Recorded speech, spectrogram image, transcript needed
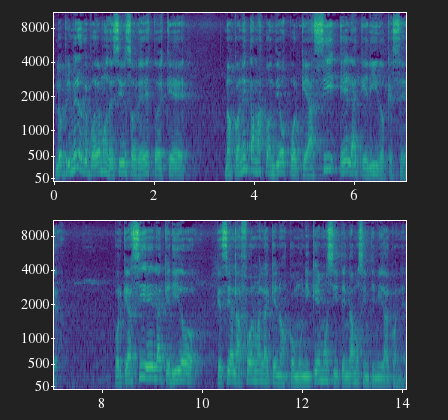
Lo primero que podemos decir sobre esto es que nos conecta más con Dios porque así Él ha querido que sea. Porque así Él ha querido que sea la forma en la que nos comuniquemos y tengamos intimidad con Él.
